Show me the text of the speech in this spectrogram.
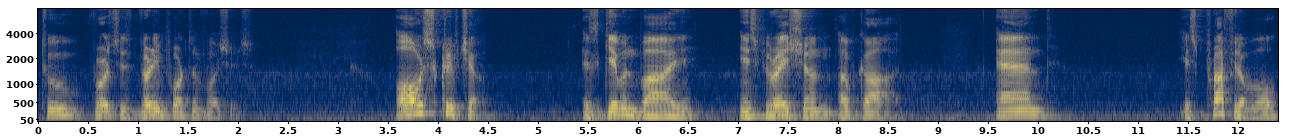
Two verses, very important verses. All scripture is given by inspiration of God and is profitable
